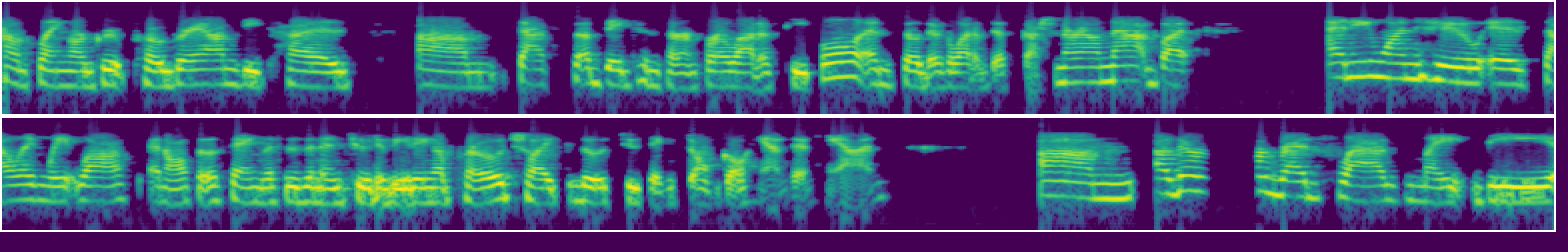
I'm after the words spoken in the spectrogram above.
counseling or group program because um, that's a big concern for a lot of people. And so there's a lot of discussion around that. But anyone who is selling weight loss and also saying this is an intuitive eating approach, like those two things don't go hand in hand. Um, other red flags might be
